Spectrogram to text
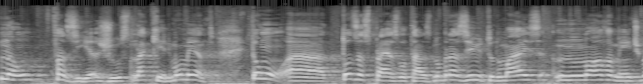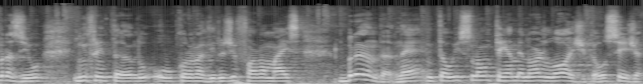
não fazia jus naquele momento. Então, todas as praias lotadas no Brasil e tudo mais, novamente o Brasil enfrentando o coronavírus de forma mais branda, né? Então, isso não tem a menor lógica. Ou seja,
